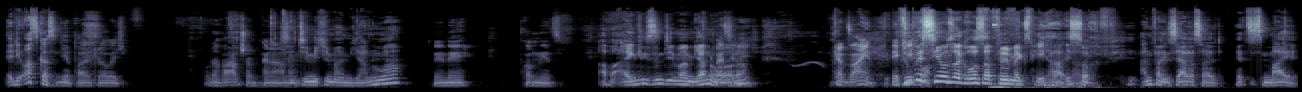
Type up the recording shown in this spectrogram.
Äh, die Oscars sind hier bald, glaube ich. Oder waren schon, keine Ahnung. Sind die nicht immer im Januar? Nee, nee. Kommen jetzt. Aber eigentlich sind die immer im Januar, Weiß ich oder? nicht. Kann sein. Nee, Du bist hier unser großer Filmexperte. Ja, ist doch Anfang des Jahres halt. Jetzt ist Mai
